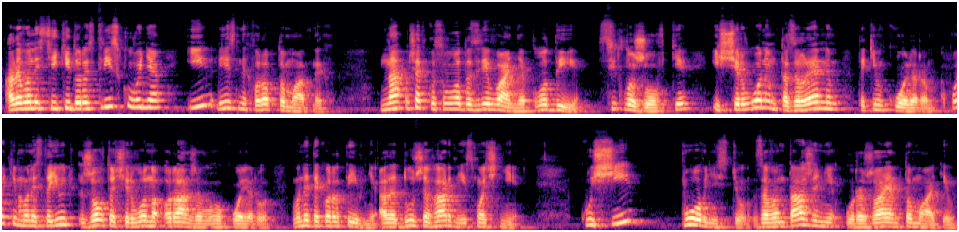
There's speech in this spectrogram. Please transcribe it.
Але вони стійкі до розтріскування і різних хвороб томатних. На початку свого дозрівання плоди світло-жовті із червоним та зеленим таким кольором, а потім вони стають жовто-червоно-оранжевого кольору. Вони декоративні, але дуже гарні і смачні. Кущі повністю завантажені урожаєм томатів,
